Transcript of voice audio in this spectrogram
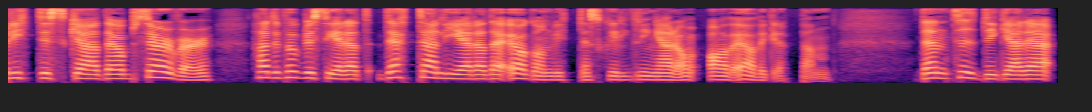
Brittiska The Observer hade publicerat detaljerade ögonvittnesskildringar av övergreppen. Den tidigare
